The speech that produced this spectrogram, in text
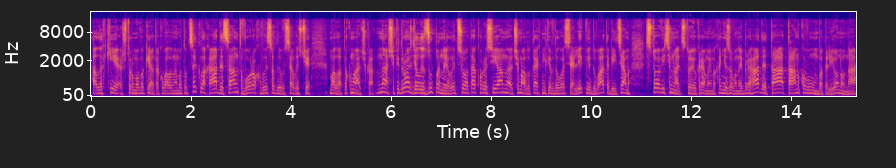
А легкі штурмовики атакували на мотоциклах. А десант ворог висадив в селищі Мала Токмачка. Наші підрозділи зупинили цю атаку росіян. Чимало техніки вдалося ліквідувати бійцям 118-ї окремої механізованої бригади та танковому батальйону на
